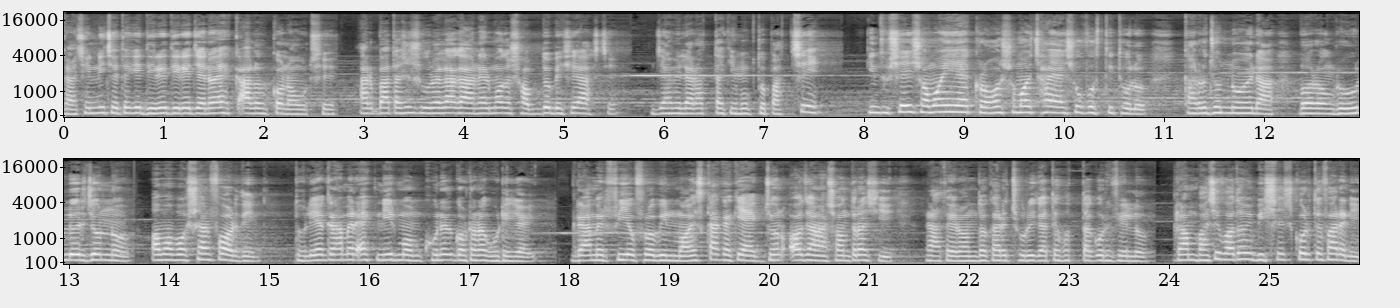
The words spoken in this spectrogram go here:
গাছের নিচে থেকে ধীরে ধীরে যেন এক আলোর কণা উঠছে আর বাতাসে সুরেলা গানের মতো শব্দ বেশি আসছে। জামিলার আত্মা কি মুক্ত পাচ্ছে? কিন্তু সেই সময়ে এক রহস্যময় ছায়া এসে উপস্থিত হলো, কারোর জন্যই না, বরং রুহুলের জন্য। অমাবস্যার পরদিন দলিয়া গ্রামের এক নির্মম খুনের ঘটনা ঘটে যায়। গ্রামের প্রিয় প্রবীণ মহেশ কাকাকে একজন অজানা সন্ত্রাসী রাতের অন্ধকারে ছুরিকাতে হত্যা করে ফেলল। গ্রামবাসী প্রথমে বিশ্বাস করতে পারেনি।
